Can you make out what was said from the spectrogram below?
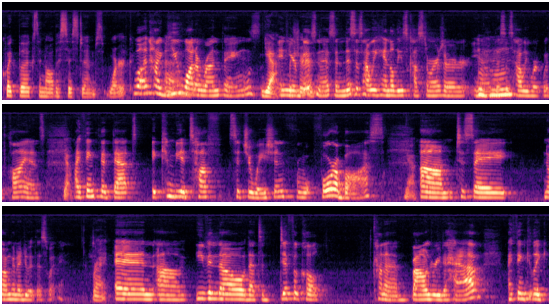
QuickBooks and all the systems work. Well, and how you want to run things Um, yeah, in your sure. business, and this is how we handle these customers, or you know, this is how we work with clients. Mm-hmm. Yeah. I think that that it can be a tough situation for for a boss Yeah, um, to say, no, I'm going to do it this way. right. And um, even though that's a difficult kind of boundary to have, I think like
